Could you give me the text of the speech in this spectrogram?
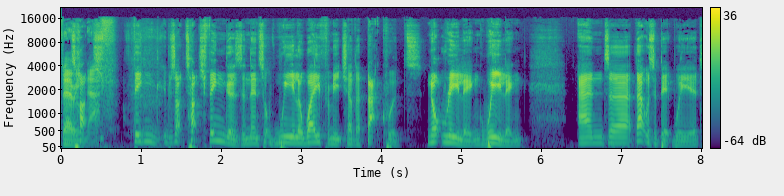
very touch naff. Fing- it was like touch fingers and then sort of wheel away from each other backwards not reeling wheeling and uh, that was a bit weird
